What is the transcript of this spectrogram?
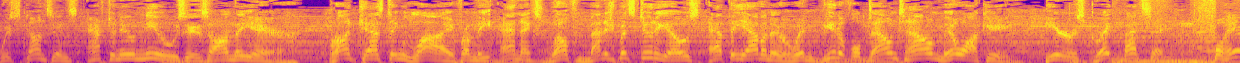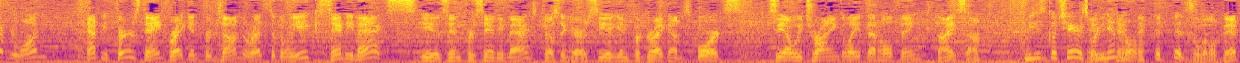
Wisconsin's afternoon news is on the air. Broadcasting live from the Annex Wealth Management Studios at the Avenue in beautiful downtown Milwaukee. Here's Greg Matzek. Well, hey everyone. Happy Thursday. Greg in for John the rest of the week. Sandy Max is in for Sandy Max. Justin Garcia in for Greg on sports. See how we triangulate that whole thing? Nice, huh? Musical chairs. We're nimble. it is a little bit.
